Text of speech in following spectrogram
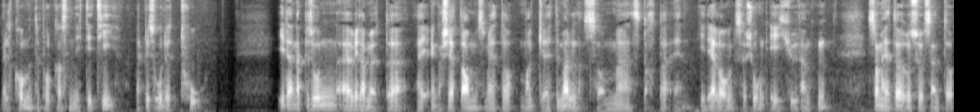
Velkommen til podkasten 9010, episode 2. I denne episoden eh, vil jeg møte ei engasjert dame som heter Margrethe Møll, som eh, starta en ideell organisasjon i 2015 som heter Ressurssenter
